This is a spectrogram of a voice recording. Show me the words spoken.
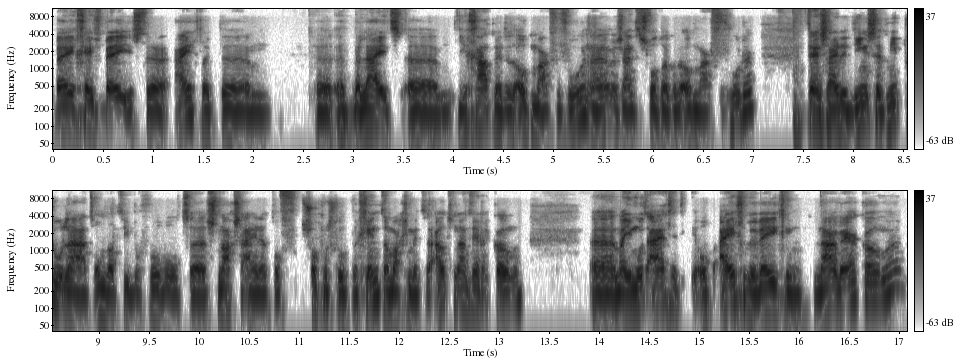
bij GVB is de, eigenlijk de, het beleid. Uh, je gaat met het openbaar vervoer. Nou, we zijn tenslotte ook een openbaar vervoerder. Tenzij de dienst het niet toelaat, omdat die bijvoorbeeld uh, s'nachts eindigt of s ochtends vroeg begint, dan mag je met de auto naar het werk komen. Uh, maar je moet eigenlijk op eigen beweging naar werk komen.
